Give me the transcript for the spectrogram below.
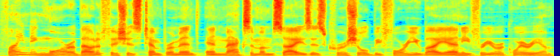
Finding more about a fish's temperament and maximum size is crucial before you buy any for your aquarium.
